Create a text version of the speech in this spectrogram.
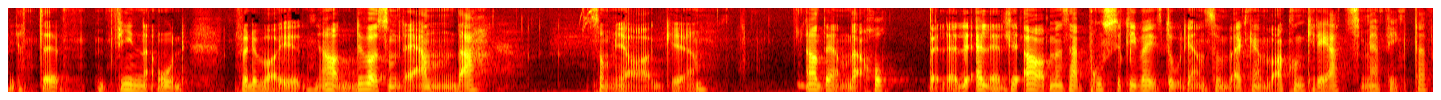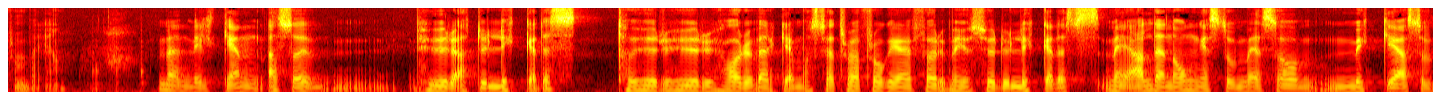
jättefina ord. För det var ju ja, det var som det enda som jag, ja det enda hopp eller, eller ja, men så här positiva historien som verkligen var konkret som jag fick där från början. Men vilken, alltså hur att du lyckades, hur, hur har du verkligen, måste jag tror jag frågade dig förut, men just hur du lyckades med all den ångest och med så mycket, alltså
